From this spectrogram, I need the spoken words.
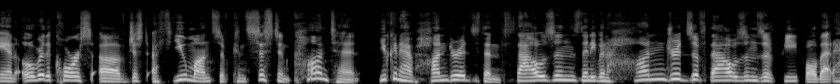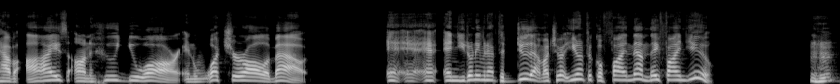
and over the course of just a few months of consistent content, you can have hundreds, then thousands, then even hundreds of thousands of people that have eyes on who you are and what you're all about. And, you don't even have to do that much about it. You don't have to go find them, they find you. Mm-hmm.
